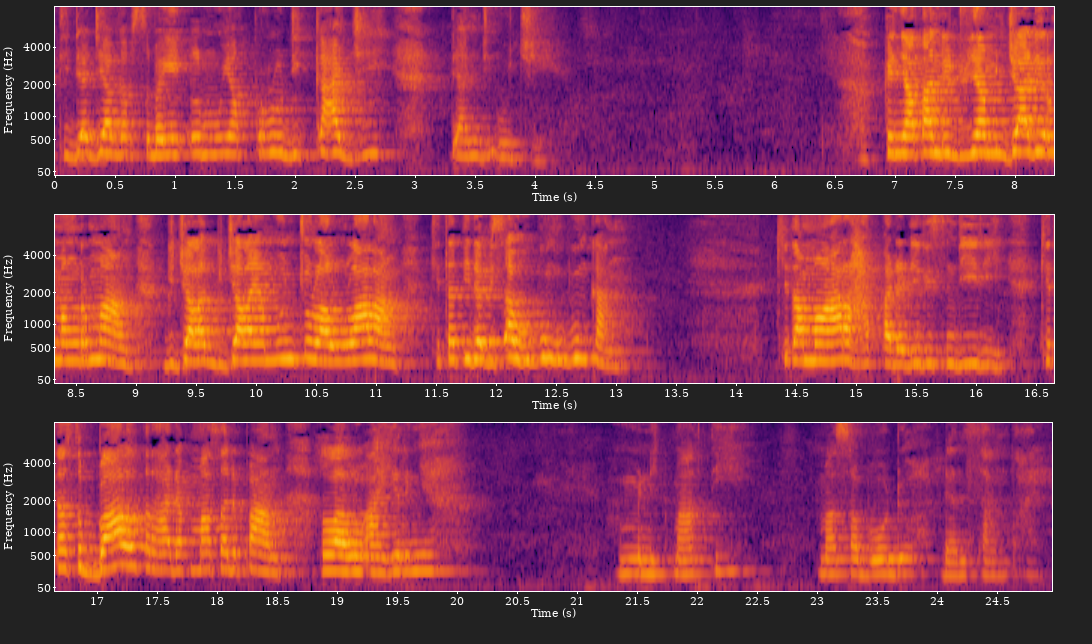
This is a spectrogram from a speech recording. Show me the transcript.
tidak dianggap sebagai ilmu yang perlu dikaji dan diuji. Kenyataan di dunia menjadi remang-remang, gejala-gejala yang muncul lalu lalang, kita tidak bisa hubung-hubungkan. Kita marah pada diri sendiri, kita sebal terhadap masa depan, lalu akhirnya menikmati masa bodoh dan santai.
